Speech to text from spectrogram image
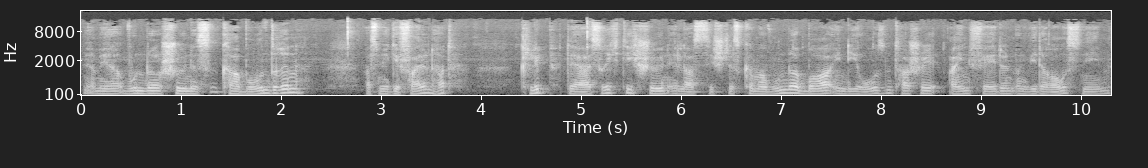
Wir haben ja wunderschönes Carbon drin, was mir gefallen hat. Clip, der ist richtig schön elastisch. Das kann man wunderbar in die Hosentasche einfädeln und wieder rausnehmen.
